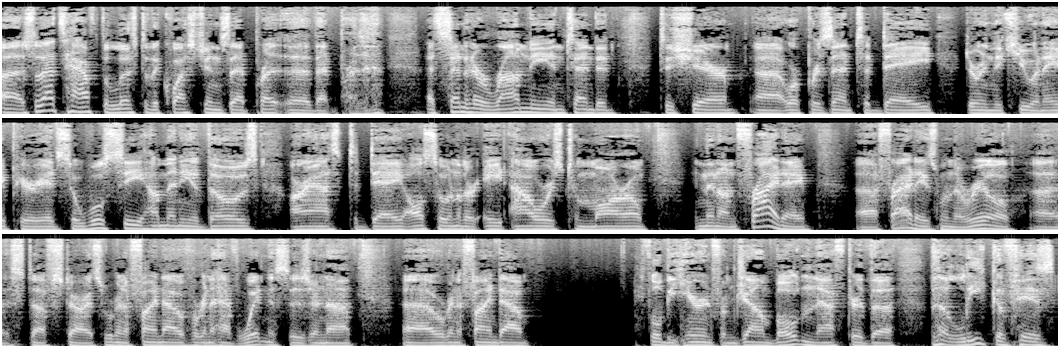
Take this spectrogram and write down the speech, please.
Uh, so that's half the list of the questions that pre- uh, that President that Senator Romney intended to share uh, or present today during the Q and A period. So we'll see how many of those are asked today. Also, another eight hours tomorrow. And then on Friday, uh, Friday is when the real uh, stuff starts. We're going to find out if we're going to have witnesses or not. Uh, we're going to find out we'll be hearing from John Bolton after the, the leak of his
